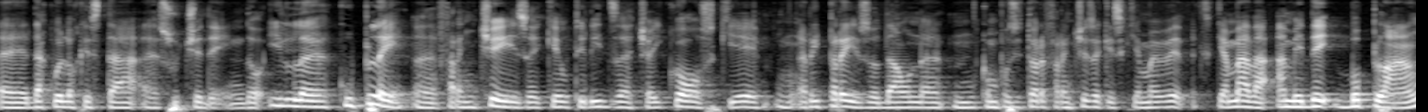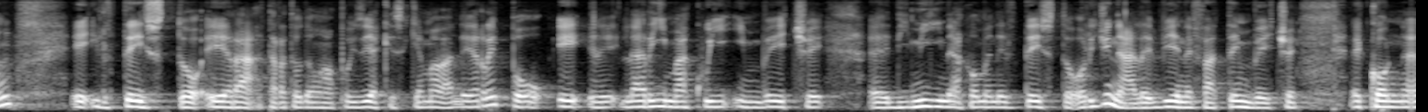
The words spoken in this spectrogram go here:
eh, da quello che sta eh, succedendo. Il couplet eh, francese che utilizza Tchaikovsky è mm, ripreso da un mh, mm, compositore francese che si chiamava, si chiamava Amédée Beauplan e il testo era tratto da una poesia che si chiamava Le Repos e la rima qui invece di Nina come nel testo originale viene fatta invece con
